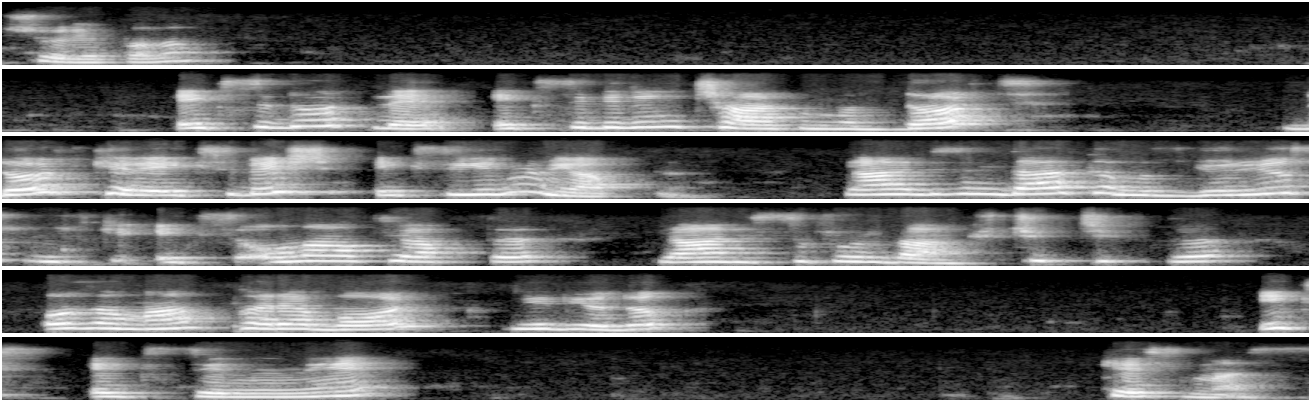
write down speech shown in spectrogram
Şöyle yapalım. Eksi 4 ile eksi 1'in çarpımı 4. 4 kere eksi 5 eksi 20 mi yaptı? Yani bizim deltamız görüyorsunuz ki eksi 16 yaptı. Yani sıfırdan küçük çıktı. O zaman parabol ne diyorduk? X eksenini kesmez.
